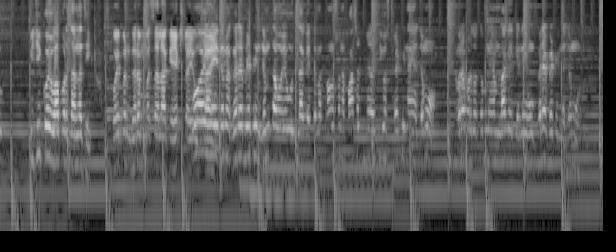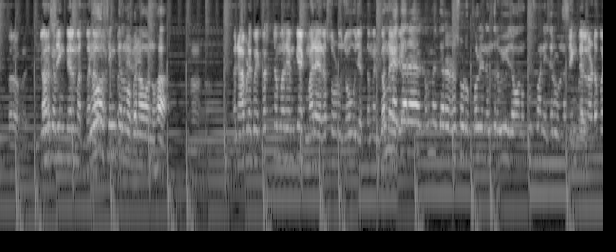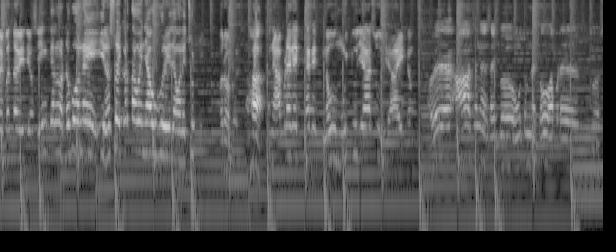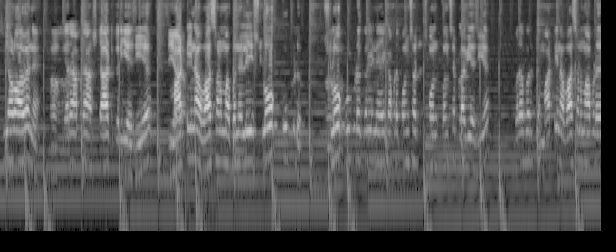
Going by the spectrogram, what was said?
બીજી કોઈ વાપરતા નથી. કોઈ પણ ગરમ મસાલા કે એક્સ્ટ્રા એવું કોઈ નહીં તમે ઘરે બેઠીને જમતા હોય એવું જ લાગે. તમે ત્રણસો ને પાસઠ દિવસ બેઠીને અહીંયા જમો. બરાબર તો તમને એમ લાગે કે નહીં હું ઘરે બેઠીને જમું. બરોબર. પ્યોર સિંગ તેલમાં પ્યોર સિંગ તેલમાં. બનાવવાનું હા. અને આપણે કોઈ કસ્ટમર એમ કે મારે રસોડું જોવું છે તમે ગમે ત્યારે ગમે ત્યારે રસોડું ખોલીને અંદર ઉઈ જવાનું પૂછવાની જરૂર નથી સિંગ તેલનો ડબ્બો બતાવી દો. સિંગ તેલનો ડબ્બો નહીં ઈ રસોઈ કરતા હોય ને આ ઊભું રહી જવાની છૂટી. બરોબર. હા. અને આપણે કંઈક કંઈક નવું મૂક્યું છે આ શું છે આ આઈટમ હવે આ છે ને સાહેબ હું તમને કહું આપણે શિયાળો આવે ને ત્યારે આપણે આ સ્ટાર્ટ કરીએ છીએ. માટીના વાસણમાં બનેલી સ્લો કુકડ સ્લો કુકડ કરીને એક આપણે કોન્સેપ્ટ કોન્સેપ્ટ લાવીએ છીએ. બરાબર કે માટીના વાસણમાં આપણે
